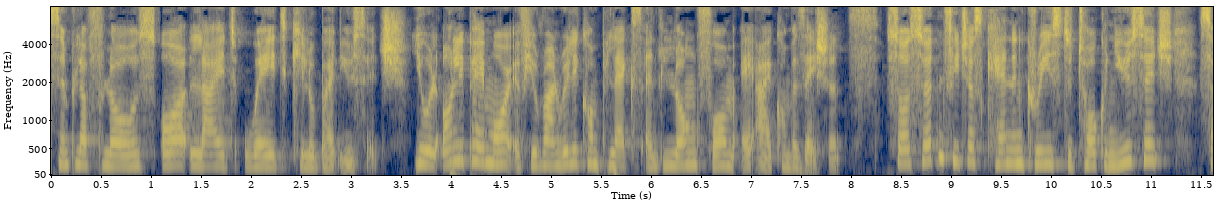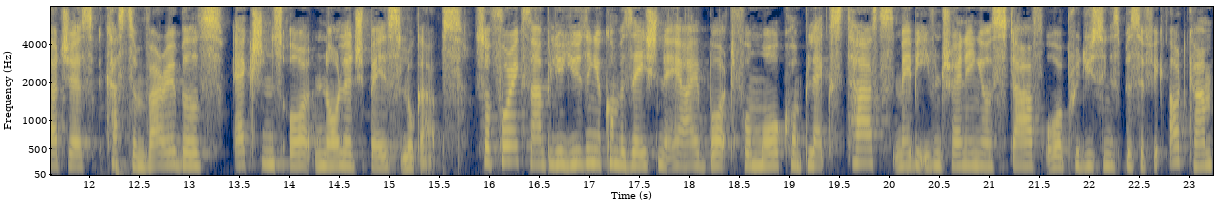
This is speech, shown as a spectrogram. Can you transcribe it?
simpler flows, or lightweight kilobyte usage. You will only pay more if you run really complex and long form AI conversations. So certain features can increase the token usage, such as custom variables, actions, or knowledge-based lookups. So for example, you're using a conversation AI bot for more complex tasks, maybe even training your staff or producing a specific outcome.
